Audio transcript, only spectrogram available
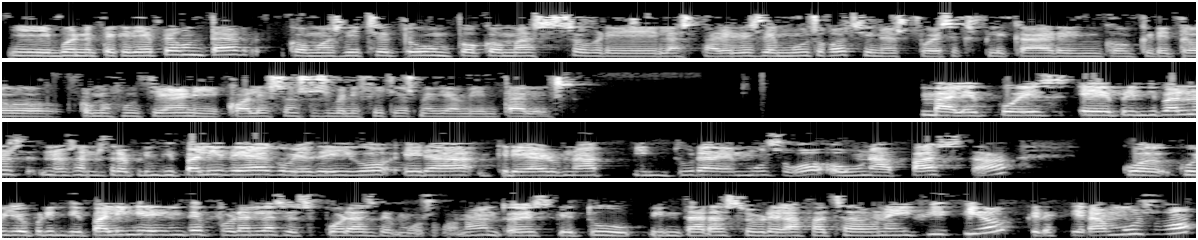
Y bueno, te quería preguntar, como has dicho tú, un poco más sobre las paredes de musgo, si nos puedes explicar en concreto cómo funcionan y cuáles son sus beneficios medioambientales. Vale, pues eh, principal, nuestra principal idea, como ya te digo, era crear una pintura de musgo o una pasta cuyo principal ingrediente fueran las esporas de musgo, ¿no? Entonces, que tú pintaras sobre la fachada de un edificio, creciera musgo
